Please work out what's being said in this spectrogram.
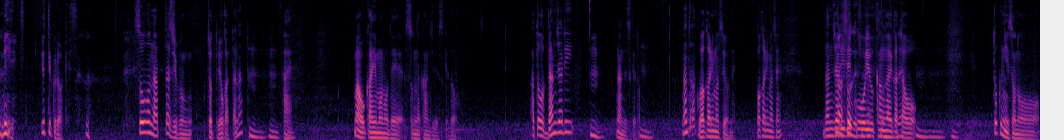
need it」言ってくるわけです。そうなった自分ちょっと良かったなと。うんうん。はい。まあお買い物でそんな感じですけど。あと断捨離うん。なんですけど、うん。なんとなく分かりますよね。分かりません？断捨離まあそうでこういう考え方を、特にその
